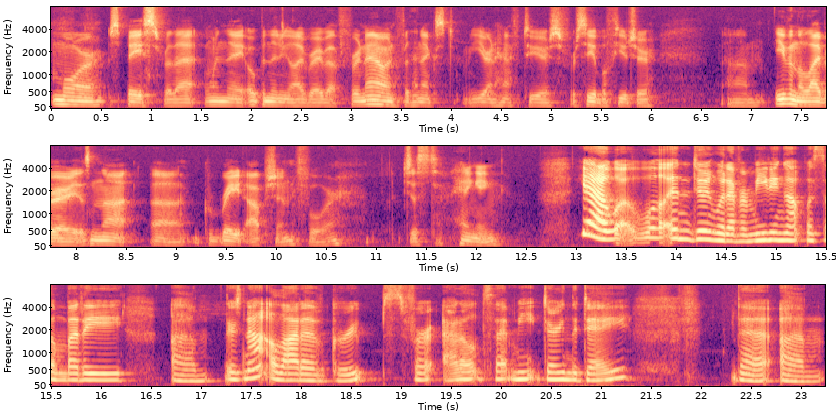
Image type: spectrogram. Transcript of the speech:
more space for that when they open the new library. But for now and for the next year and a half, two years, foreseeable future, um, even the library is not a great option for just hanging. Yeah, well, well, and doing whatever, meeting up with somebody. Um, there's not a lot of groups for adults that meet during the day. That um,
